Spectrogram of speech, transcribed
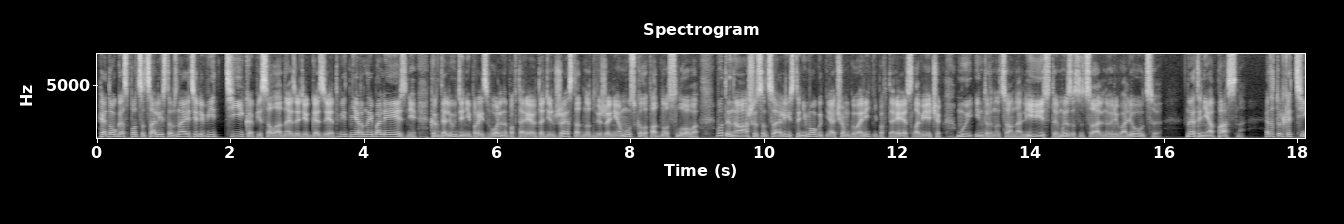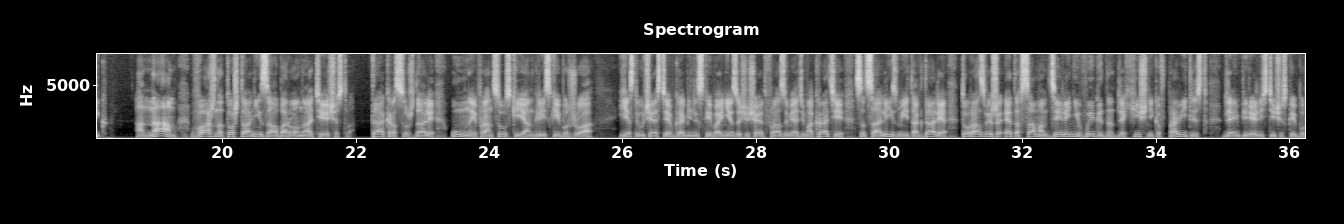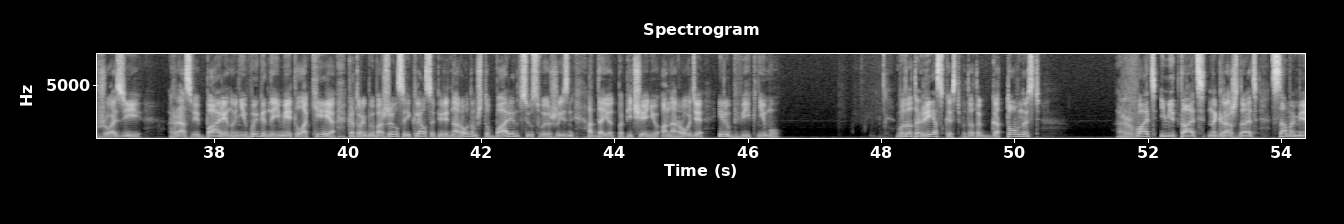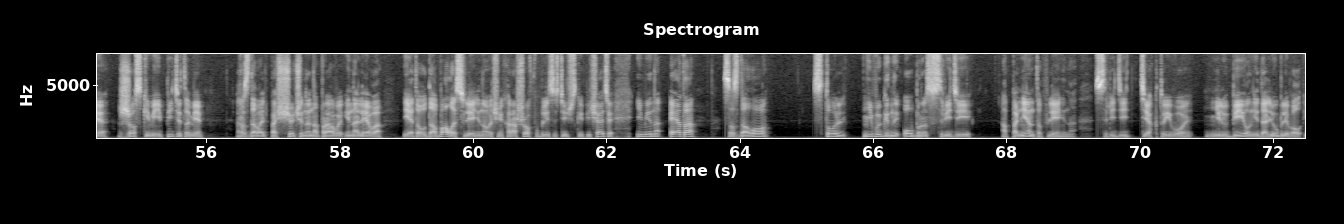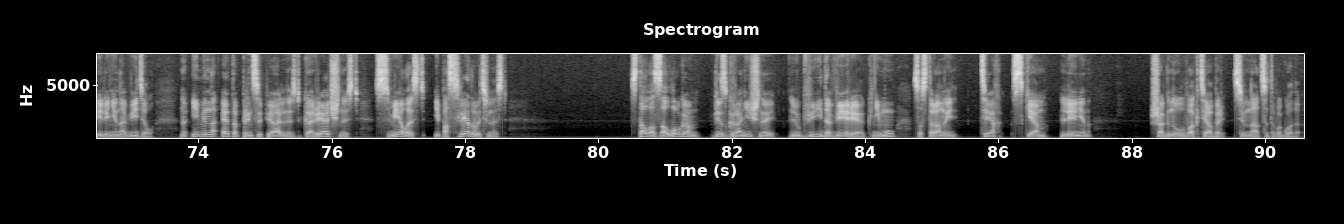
это у господ социалистов, знаете ли, вид тика, писала одна из этих газет, вид нервной болезни, когда люди непроизвольно повторяют один жест, одно движение мускулов, одно слово. Вот и наши социалисты не могут ни о чем говорить, не повторяя словечек «мы интернационалисты», «мы за социальную революцию». Но это не опасно. Это только тик. А нам важно то, что они за оборону Отечества. Так рассуждали умные французские и английские буржуа. Если участие в грабительской войне защищают фразами о демократии, социализме и так далее, то разве же это в самом деле не выгодно для хищников правительств, для империалистической буржуазии? Разве барину не выгодно иметь лакея, который бы божился и клялся перед народом, что барин всю свою жизнь отдает попечению о народе и любви к нему? Вот эта резкость, вот эта готовность рвать и метать, награждать самыми жесткими эпитетами, раздавать пощечины направо и налево. И это удавалось Ленину очень хорошо в публицистической печати. Именно это создало столь невыгодный образ среди оппонентов Ленина, среди тех, кто его не любил, недолюбливал или ненавидел. Но именно эта принципиальность, горячность, смелость и последовательность – стало залогом безграничной любви и доверия к нему со стороны тех, с кем Ленин шагнул в октябрь 17 года.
